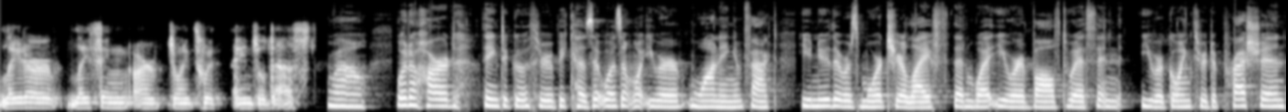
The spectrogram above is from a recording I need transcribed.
later lacing our joints with angel dust. Wow. What a hard thing to go through because it wasn't what you were wanting. In fact, you knew there was more to your life than what you were involved with, and you were going through depression,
